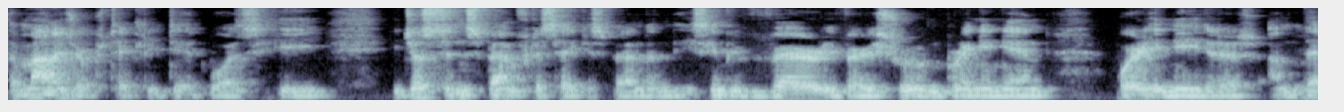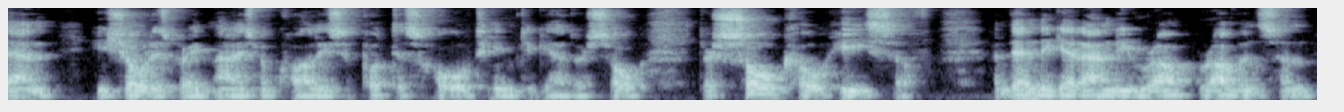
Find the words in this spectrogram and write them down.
the manager particularly did was he he just didn't spend for the sake of spending. He seemed to be very, very shrewd in bringing in where he needed it. And mm. then he showed his great management qualities to put this whole team together. So they're so cohesive. And then they get Andy Rob- Robinson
